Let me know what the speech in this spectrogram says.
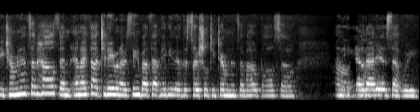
determinants of health. And, and I thought today when I was thinking about that, maybe they're the social determinants of hope also. And Oh, you know, yeah. that is that we,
